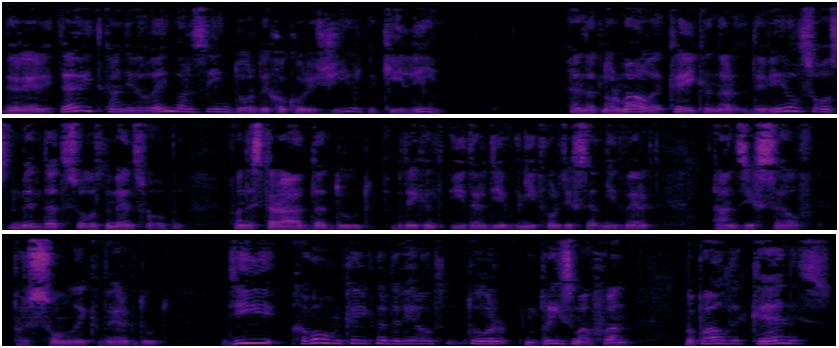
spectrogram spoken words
De realiteit kan je alleen maar zien door de gecorrigeerde kilim. En dat normale kijken naar de wereld zoals men dat, zoals de mens op, van de straat dat doet, betekent ieder die niet voor zichzelf, niet werkt aan zichzelf, persoonlijk werk doet, die gewoon kijkt naar de wereld door een prisma van bepaalde kennis.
